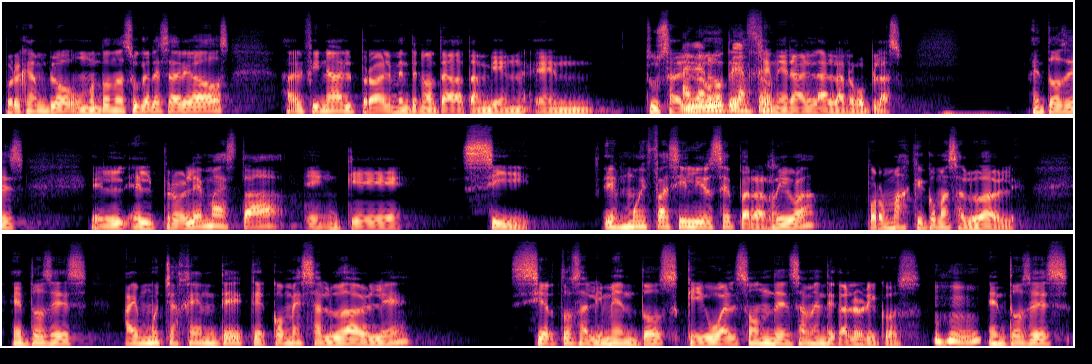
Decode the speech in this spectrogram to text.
por ejemplo, un montón de azúcares agregados, al final probablemente no te haga tan bien en tu salud en general a largo plazo. Entonces, el, el problema está en que sí, es muy fácil irse para arriba por más que coma saludable. Entonces, hay mucha gente que come saludable ciertos alimentos que igual son densamente calóricos. Entonces,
